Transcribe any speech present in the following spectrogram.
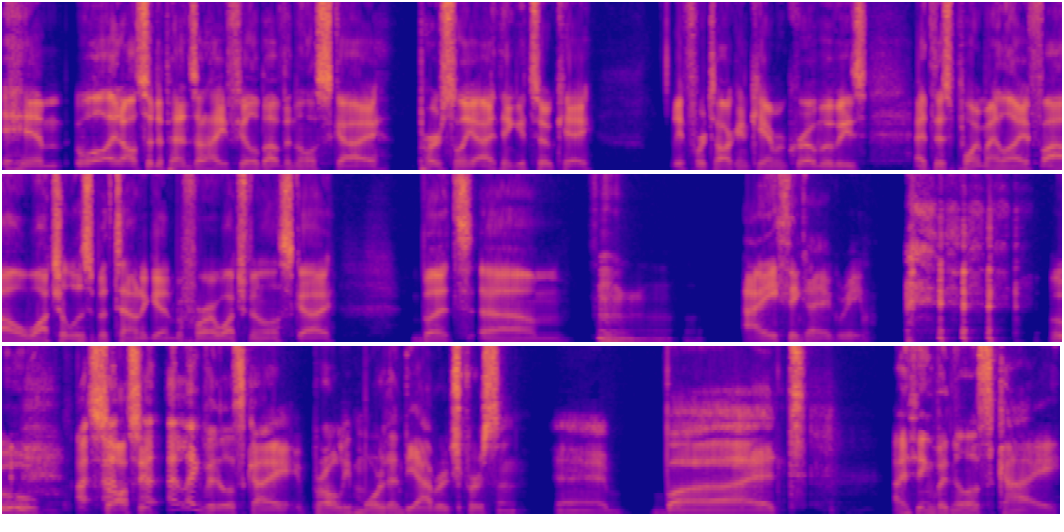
him. Well, it also depends on how you feel about Vanilla Sky. Personally, I think it's okay. If we're talking Cameron Crowe movies, at this point in my life, I'll watch Elizabethtown again before I watch Vanilla Sky. But um, hmm. I think I agree. Ooh, saucy. I, I, I, like Vanilla Sky probably more than the average person, uh, but I think Vanilla Sky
